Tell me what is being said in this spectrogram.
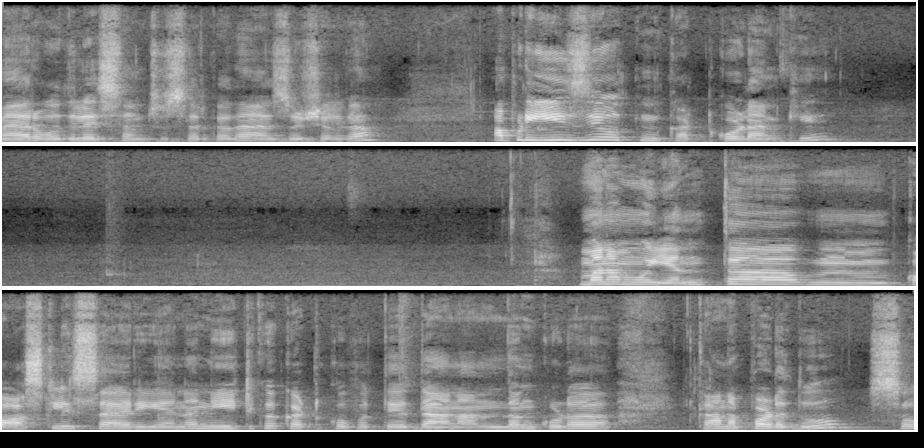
మేర వదిలేసాను చూసారు కదా యాజ్ యూజువల్గా అప్పుడు ఈజీ అవుతుంది కట్టుకోవడానికి. మనము ఎంత కాస్ట్లీ శారీ అయినా నీట్గా కట్టుకోకపోతే దాని అందం కూడా కనపడదు. సో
